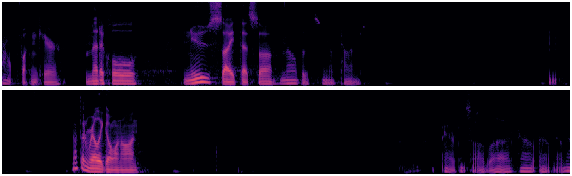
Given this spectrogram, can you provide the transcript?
I don't fucking care. Medical news site that saw no, but it's New York Times. Hmm. Nothing really going on. Arkansas blog. No, no, no, no,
